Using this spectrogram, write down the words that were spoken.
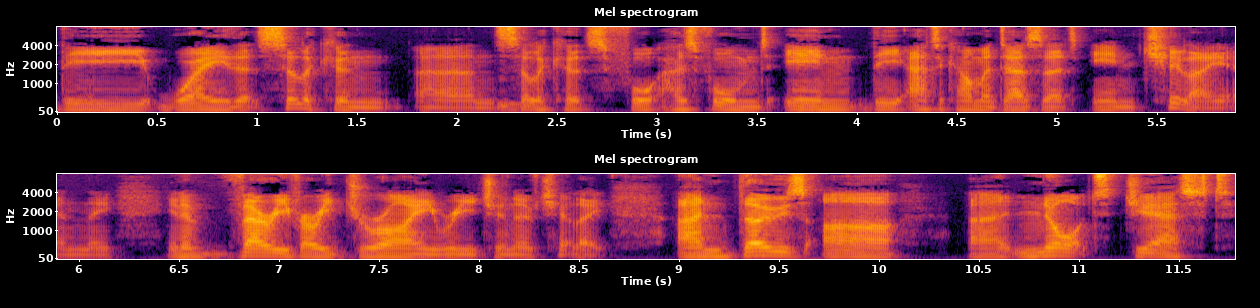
the way that silicon and silicates for, has formed in the Atacama Desert in Chile, in the in a very very dry region of Chile, and those are uh, not just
